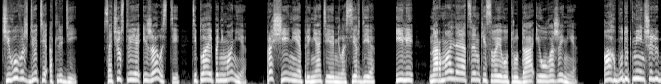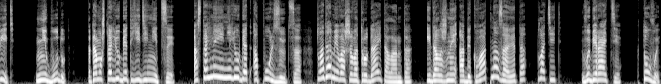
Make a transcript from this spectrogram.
Чего вы ждете от людей? Сочувствия и жалости, тепла и понимания, прощения, принятия, милосердия или нормальной оценки своего труда и уважения? Ах, будут меньше любить. Не будут, потому что любят единицы. Остальные не любят, а пользуются плодами вашего труда и таланта и должны адекватно за это платить. Выбирайте, кто вы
